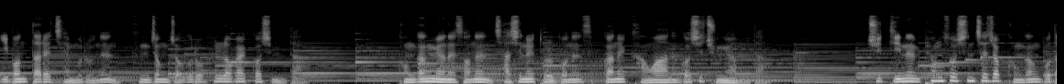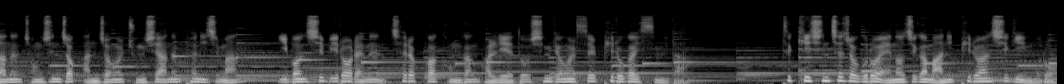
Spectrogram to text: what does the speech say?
이번 달의 재물운은 긍정적으로 흘러갈 것입니다. 건강 면에서는 자신을 돌보는 습관을 강화하는 것이 중요합니다. 쥐띠는 평소 신체적 건강보다는 정신적 안정을 중시하는 편이지만 이번 11월에는 체력과 건강 관리에도 신경을 쓸 필요가 있습니다. 특히 신체적으로 에너지가 많이 필요한 시기이므로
